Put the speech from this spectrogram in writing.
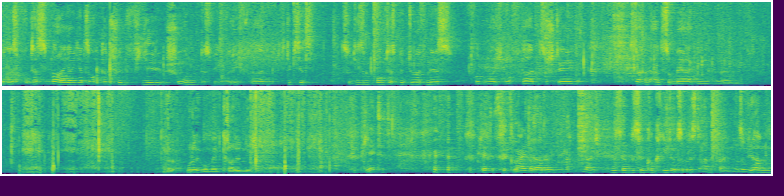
Denke, das, das, war ja jetzt auch ganz schön viel schon. Deswegen würde ich fragen, gibt es jetzt zu diesem Punkt das Bedürfnis von euch noch Fragen zu stellen, Sachen anzumerken? Ähm, oder, oder, im Moment gerade nicht? Geplättet. Geplättet jetzt weiter. Ja, dann, ja, ich will es ja ein bisschen konkreter zumindest anfangen. Also wir haben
